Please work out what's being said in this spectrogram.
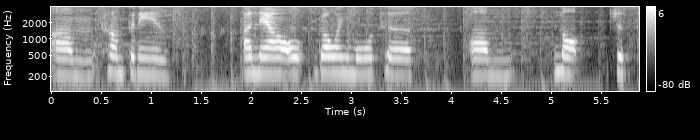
um, companies are now going more to, um, not just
